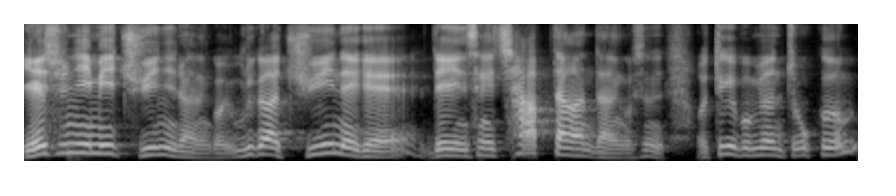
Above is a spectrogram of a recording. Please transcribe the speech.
예수님이 주인이라는 것, 우리가 주인에게 내 인생에 차압당한다는 것은 어떻게 보면 조금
